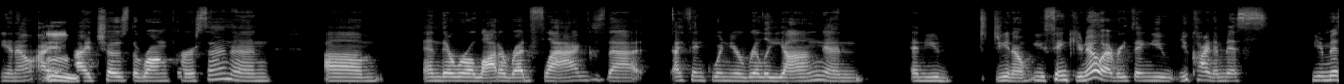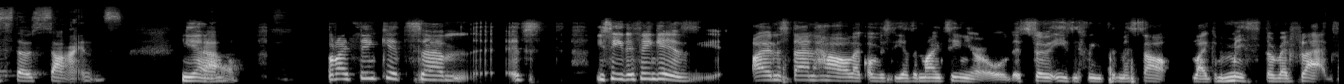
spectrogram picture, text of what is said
you know I mm. I chose the wrong person and um and there were a lot of red flags that I think when you're really young and and you you know you think you know everything you you kind of miss you miss those signs yeah so. But i think it's um it's you see the thing is i understand how like obviously as a 19 year old it's so easy for you to miss out like miss the red flags.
